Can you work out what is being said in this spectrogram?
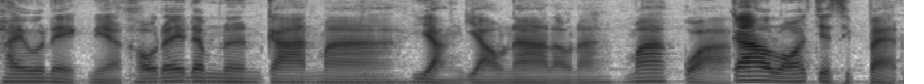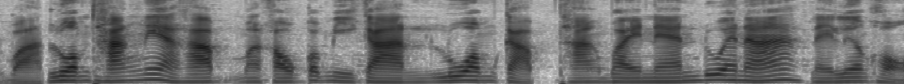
p i o n e c เนี่ยเขาได้ดำเนินการมาอย่างยาวนานแล้วนะ มากกว่า 978 วันรวมทั้งเนี่ยครับมันเขาก็มีการร่วมกับทาง Binance ด้วยนะ ในเรื่องของ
